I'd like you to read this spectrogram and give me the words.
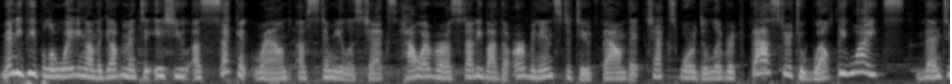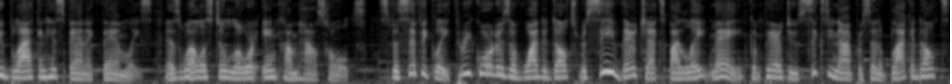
many people are waiting on the government to issue a second round of stimulus checks. However, a study by the Urban Institute found that checks were delivered faster to wealthy whites than to black and Hispanic families, as well as to lower income households. Specifically, three quarters of white adults received their checks by late May, compared to 69% of black adults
